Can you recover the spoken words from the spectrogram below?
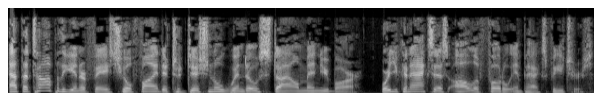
At the top of the interface, you'll find a traditional Windows style menu bar where you can access all of PhotoImpact's features.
